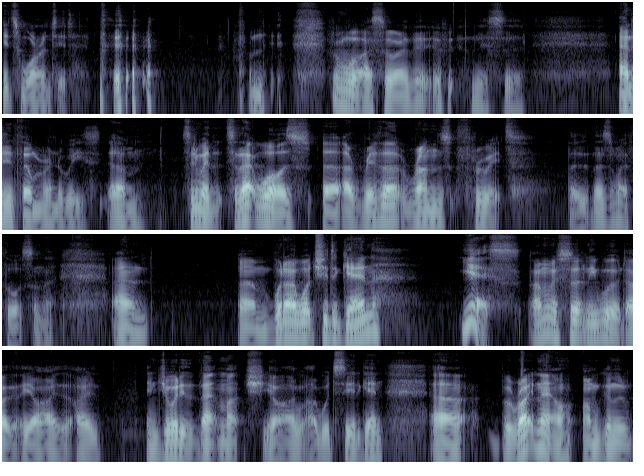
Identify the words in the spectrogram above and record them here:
it's warranted. from the, from what I saw in, the, in this uh, and in Thelma and Louise. Um, so anyway, so that was uh, a river runs through it. Those, those are my thoughts on that. And um, would I watch it again? Yes, I most certainly would. I, I, I enjoyed it that much. Know, I, I would see it again. Uh, but right now, I'm gonna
